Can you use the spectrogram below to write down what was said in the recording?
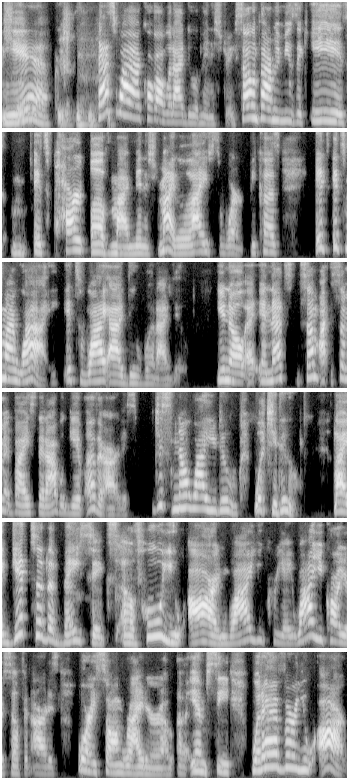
Yeah. That's why I call what I do a ministry. Soul empowerment music is it's part of my ministry, my life's work because it's it's my why. It's why I do what I do. You know, and that's some some advice that I would give other artists. Just know why you do what you do. Like get to the basics of who you are and why you create, why you call yourself an artist or a songwriter, a, a MC, whatever you are.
